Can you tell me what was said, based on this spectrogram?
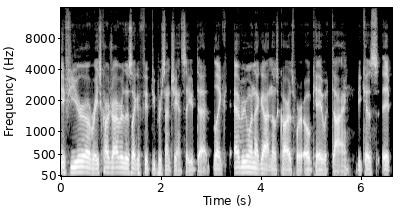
if you're a race car driver there's like a 50% chance that you're dead. Like everyone that got in those cars were okay with dying because it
